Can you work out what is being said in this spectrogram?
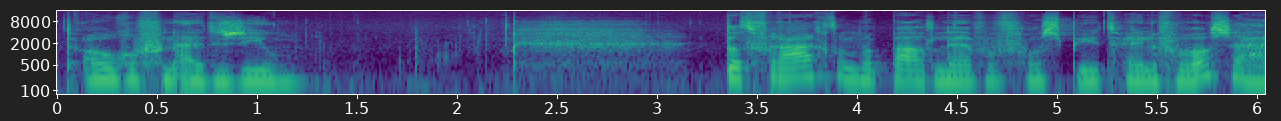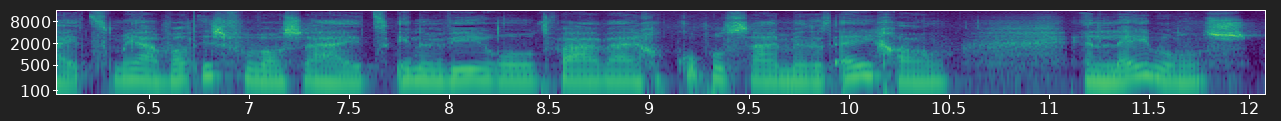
De ogen vanuit de ziel. Dat vraagt een bepaald level van spirituele volwassenheid. Maar ja, wat is volwassenheid in een wereld waar wij gekoppeld zijn met het ego en labels?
